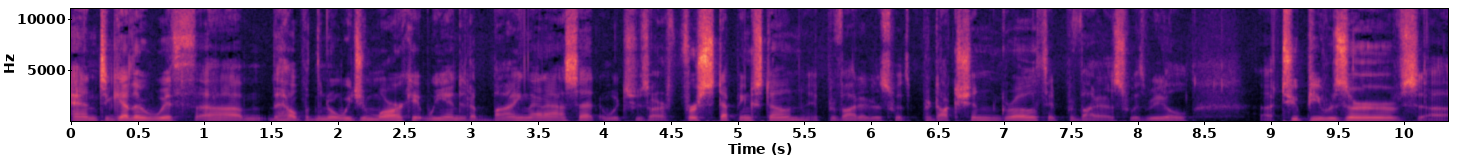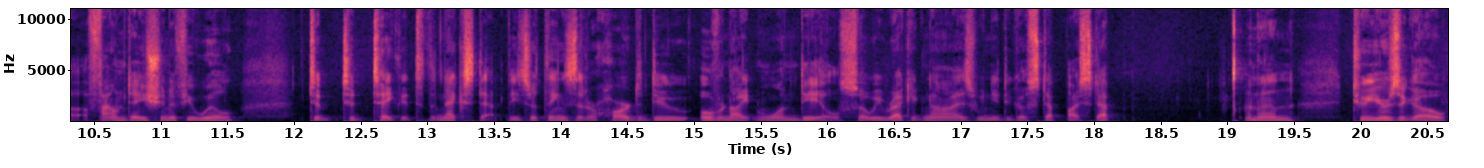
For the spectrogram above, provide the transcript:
And together with um, the help of the Norwegian market, we ended up buying that asset, which was our first stepping stone. It provided us with production growth, it provided us with real uh, 2P reserves, uh, a foundation, if you will, to, to take it to the next step. These are things that are hard to do overnight in one deal. So we recognize we need to go step by step. And then two years ago,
